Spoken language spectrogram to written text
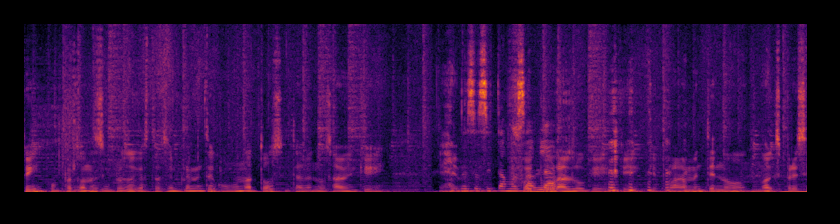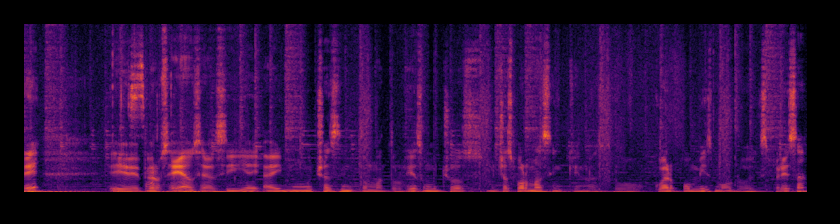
sí, con personas incluso que hasta simplemente con una tos y tal vez no saben que eh, necesitamos fue hablar. por algo que, probablemente no, no expresé. Eh, pero sí, o sea, sí hay, hay, muchas sintomatologías, muchos, muchas formas en que nuestro cuerpo mismo lo expresa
